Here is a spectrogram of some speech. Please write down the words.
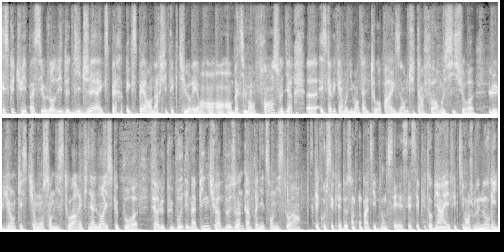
est-ce que tu es passé aujourd'hui de DJ à expert, expert en architecture et en, en, en bâtiment en France? Je veux dire, euh, est-ce qu'avec un Monumental Tour, par exemple, tu t'informes aussi sur euh, le lieu en question, son histoire? Et finalement, est-ce que pour euh, faire le plus beau des mappings, tu as besoin de t'imprégner de son histoire? Ce qui est cool, c'est que les deux sont compatibles, donc c'est plutôt bien. Et effectivement, je me nourris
